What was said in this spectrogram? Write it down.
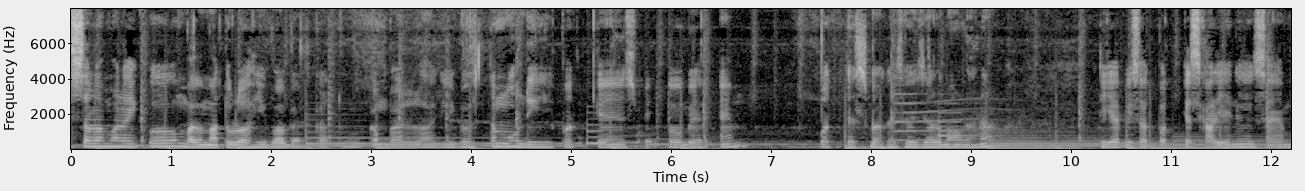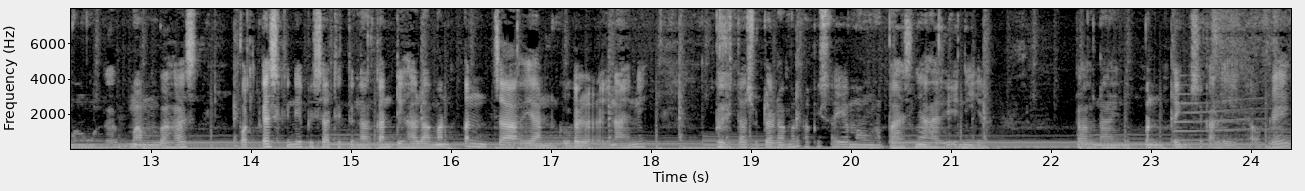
Assalamualaikum warahmatullahi wabarakatuh. Kembali lagi bertemu di podcast POBM Podcast Bagas Rizal Maulana. Di episode podcast kali ini saya mau membahas Podcast kini bisa didengarkan di halaman pencarian Google. Nah ini berita sudah lama tapi saya mau ngebahasnya hari ini ya. Karena ini penting sekali oke? okay?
